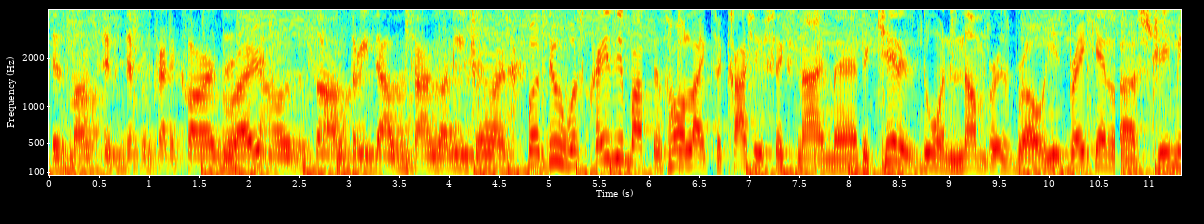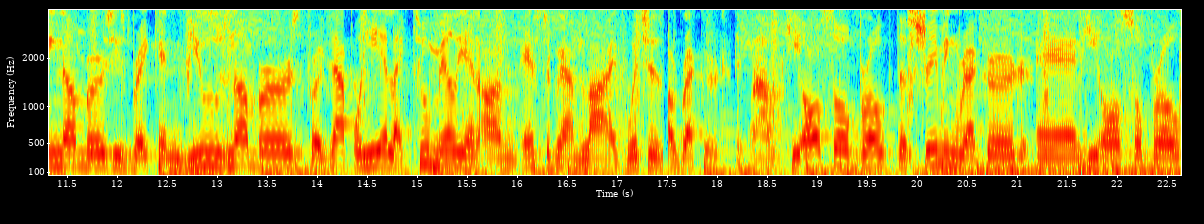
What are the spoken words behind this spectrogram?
his mom six different credit cards and Right. downloaded the song 3,000 times on each one. But dude, what's crazy about this whole like Tekashi 69 man? The kid is doing numbers, bro. He's breaking uh, streaming numbers. He's breaking views numbers. For example, he had like two million on Instagram Live, which is a record. Wow. He also broke the streaming record, and he also broke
